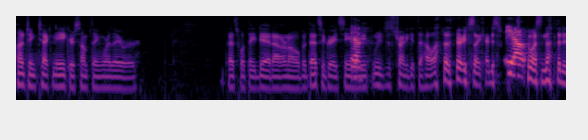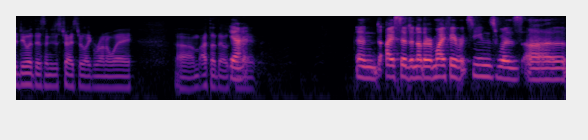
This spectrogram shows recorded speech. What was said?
hunting technique or something where they were. That's what they did. I don't know, but that's a great scene. Yeah. He, we just trying to get the hell out of there. He's like, I just Yeah. he wants nothing to do with this and just tries to like run away. Um, I thought that was Yeah. great. And I said another of my favorite scenes was uh,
